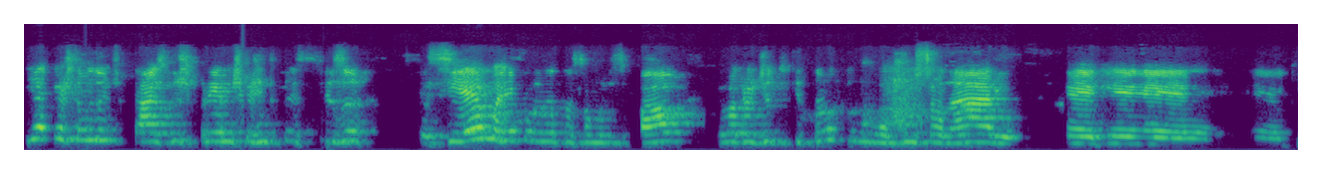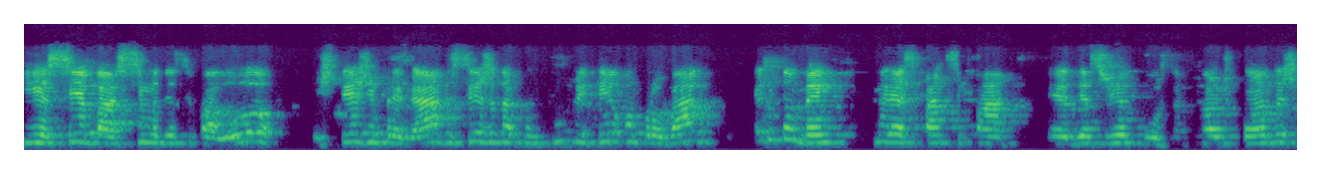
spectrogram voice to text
E a questão do editais, dos prêmios que a gente precisa, se é uma regulamentação municipal, eu acredito que tanto o funcionário é, que, é, que receba acima desse valor, esteja empregado, seja da cultura e tenha comprovado, ele também merece participar é, desses recursos. Afinal de contas,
